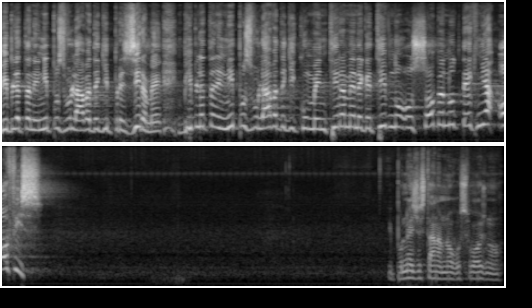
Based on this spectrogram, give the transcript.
Библията не ни позволява да ги презираме. Библията не ни позволява да ги коментираме негативно, особено техния офис. Понеже стана много сложно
